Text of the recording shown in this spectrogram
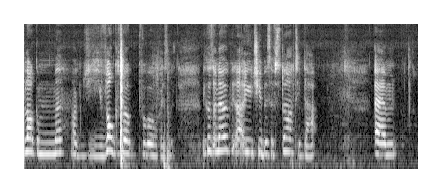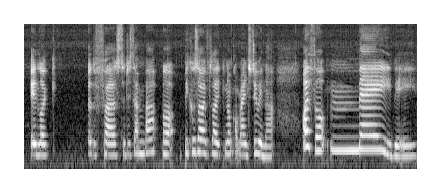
vlogma, uh, vlogs for, for Christmas, because I know that YouTubers have started that. Um, in like the first of December, but because I've like not got around to doing that, I thought maybe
